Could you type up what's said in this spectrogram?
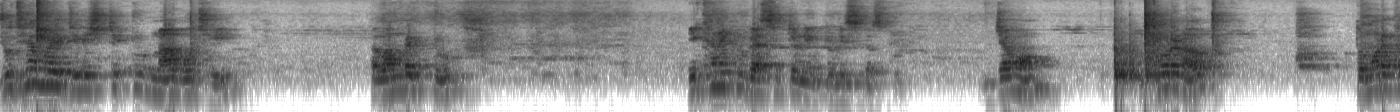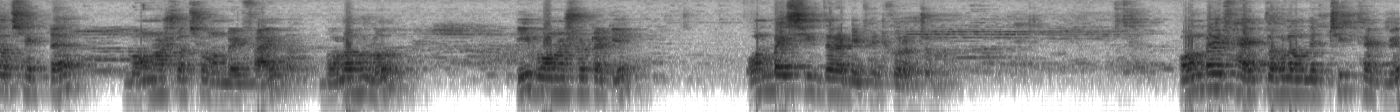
যদি আমরা এই জিনিসটা একটু না বুঝি, তাহলে আমরা একটু এখানে একটু বেসিকটা নিয়ে একটু ডিসকাস করি। যেমন, ধরে নাও, তোমার কাছে একটা বর্ণাংশ আছে ওয়ান বাই ফাইভ বলা হলো এই বর্ণাংশটাকে ওয়ান বাই সিক্স দ্বারা ডিভাইড করার জন্য। ওয়ান বাই ফাইভ তাহলে আমাদের ঠিক থাকবে।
